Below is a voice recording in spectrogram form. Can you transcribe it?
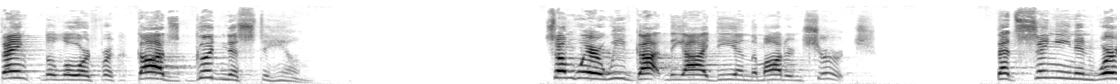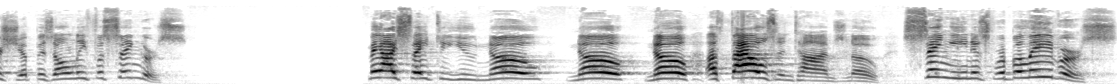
thanked the Lord for God's goodness to him. Somewhere we've gotten the idea in the modern church that singing and worship is only for singers. May I say to you, no, no, no, a thousand times no. Singing is for believers.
